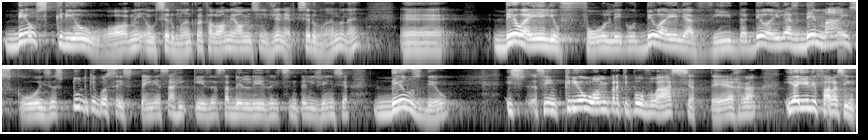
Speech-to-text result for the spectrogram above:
Deus criou o homem, o ser humano, quando fala homem, homem no sentido genérico, ser humano, né? É, deu a ele o fôlego, deu a ele a vida, deu a ele as demais coisas, tudo que vocês têm, essa riqueza, essa beleza, essa inteligência, Deus deu. E, assim, criou o homem para que povoasse a terra. E aí ele fala assim:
